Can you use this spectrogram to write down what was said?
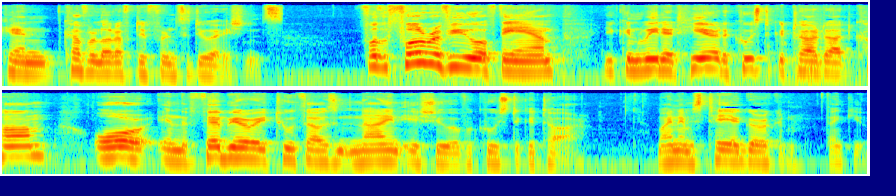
can cover a lot of different situations. For the full review of the amp, you can read it here at acousticguitar.com or in the February 2009 issue of Acoustic Guitar. My name is Teja Gerken. Thank you.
